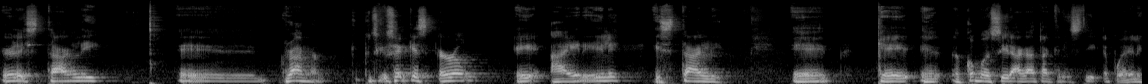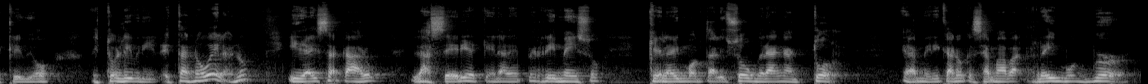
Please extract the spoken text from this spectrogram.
Earl Stanley Grammar, sé que es Earl, E-A-R-L, Stanley eh, que, eh, como decir Agatha Christie, pues él escribió estos libros, estas novelas, ¿no? Y de ahí sacaron la serie que era de Perry Mason, que la inmortalizó un gran actor americano que se llamaba Raymond Burr,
